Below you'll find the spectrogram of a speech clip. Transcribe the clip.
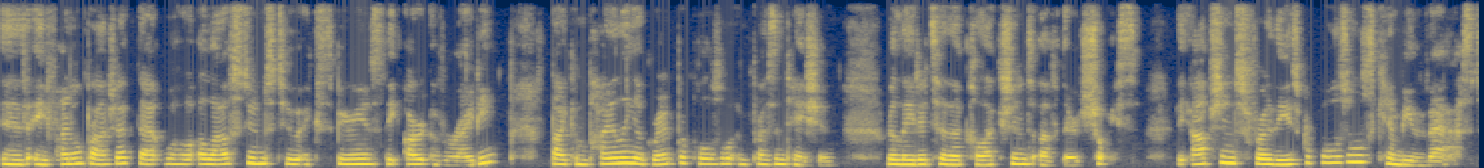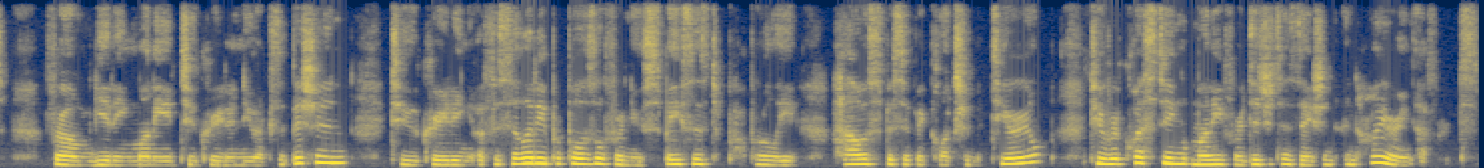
is a final project that will allow students to experience the art of writing by compiling a grant proposal and presentation related to the collections of their choice. The options for these proposals can be vast, from getting money to create a new exhibition, to creating a facility proposal for new spaces to properly house specific collection material, to requesting money for digitization and hiring efforts.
